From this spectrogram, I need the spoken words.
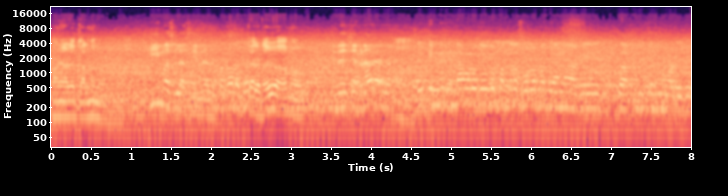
ਥਾਣੇ ਵਾਲੇ ਕਰਨਗੇ ਕੀ ਮਸਲਾ ਸੀ ਇਹਨਾਂ ਦਾ? ਪਤਾ ਲੱਗਾ। ਝਗੜਾ ਵੀ ਹੋਇਆ ਮ- ਇਹਦੇ ਝਗੜਾ ਹੋਇਆ? ਹਾਂ। ਤੇ ਕਿੰਨੇ ਕਿੰਨਾ ਵੱਲੋਂ ਕਿਉਂਕਿ 15 16 ਬੰਦਿਆਂ ਨੇ ਆ ਕੇ ਦਾਖਲ ਕਰਨ ਵਾਲੇ ਜੋ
